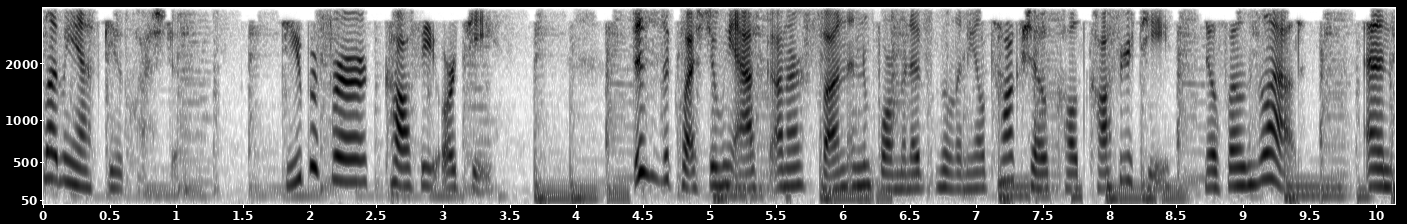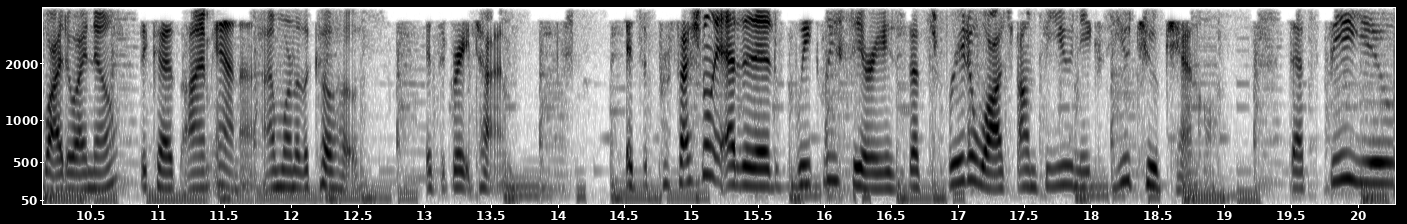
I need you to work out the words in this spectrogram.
Let me ask you a question. Do you prefer coffee or tea? This is a question we ask on our fun and informative millennial talk show called Coffee or Tea, No Phones Allowed. And why do I know? Because I'm Anna. I'm one of the co-hosts. It's a great time. It's a professionally edited weekly series that's free to watch on Be Unique's YouTube channel. That's B-U-N-E-K-E.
